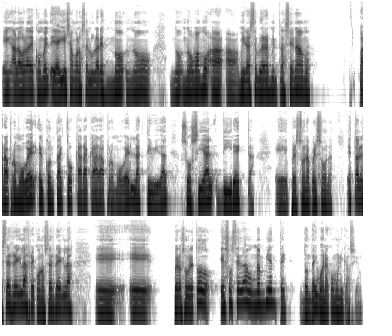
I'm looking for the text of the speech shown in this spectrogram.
en, a la hora de comer y ahí echamos los celulares, no, no, no, no vamos a, mirar celulares mientras cenamos para promover el contacto cara a cara, promover la actividad social directa, eh, persona a persona. Establecer reglas, reconocer reglas, eh, pero sobre todo eso se da en un ambiente donde hay buena comunicación,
